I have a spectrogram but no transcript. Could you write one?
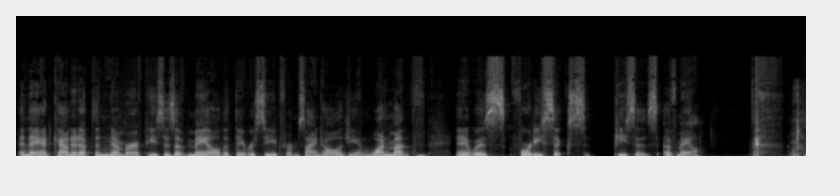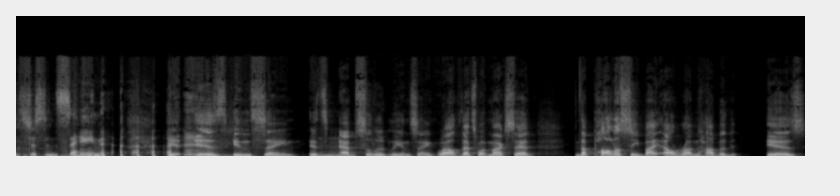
and they had counted up the number of pieces of mail that they received from Scientology in one month, and it was 46 pieces of mail. it's just insane. it is insane. It's mm-hmm. absolutely insane. Well, that's what Mark said. The policy by L. Ron Hubbard is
